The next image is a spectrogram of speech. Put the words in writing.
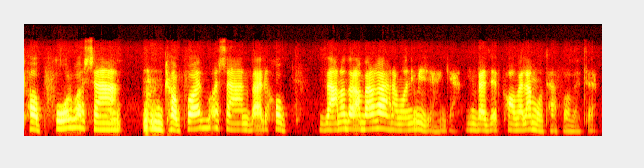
top four باشن top five باشن ولی خب زنها دارن برای قهرمانی میجنگن. این وضعیت کاملا متفاوته.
